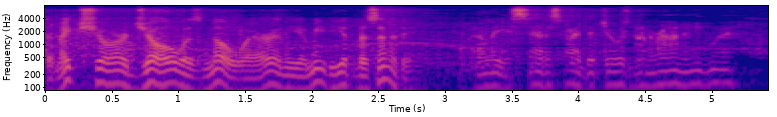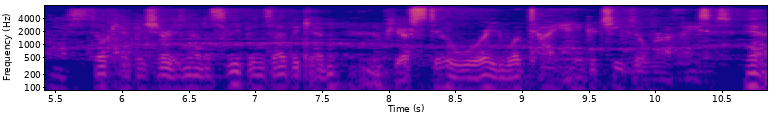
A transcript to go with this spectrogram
to make sure Joe was nowhere in the immediate vicinity. Well, are you satisfied that Joe's not around anywhere? I still can't be sure he's not asleep inside the cabin. If you're still worried, we'll tie handkerchiefs over our faces. Yeah.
